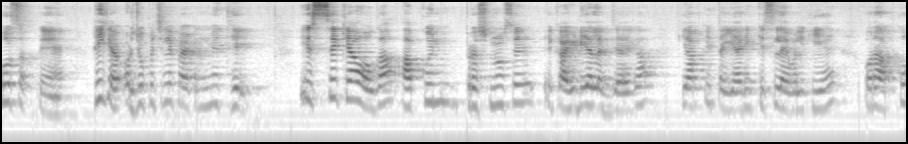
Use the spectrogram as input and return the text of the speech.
हो सकते हैं। ठीक है? और जो पिछले पैटर्न में थे इससे क्या होगा? आपको इन प्रश्नों से एक आइडिया लग जाएगा कि आपकी तैयारी किस लेवल की है और आपको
